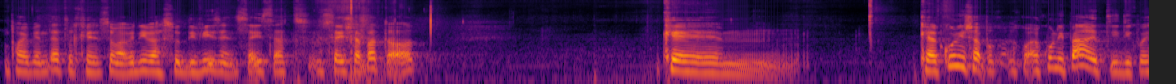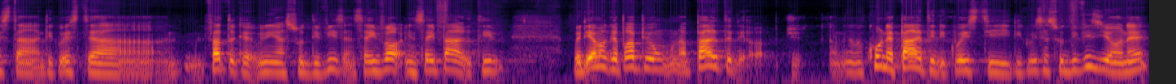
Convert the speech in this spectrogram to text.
poi abbiamo detto che insomma veniva suddivisa in sei, in sei Shabbatot, che che alcuni, alcuni parti di questa, di questa, il fatto che veniva suddivisa in sei, in sei parti, vediamo che proprio una parte, alcune parti di, questi, di questa suddivisione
